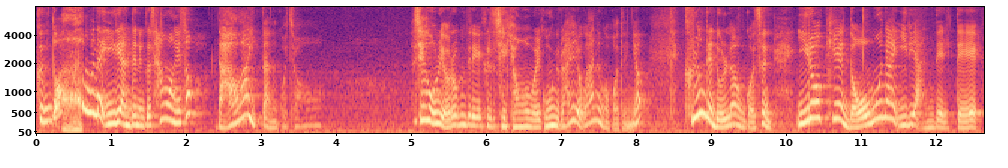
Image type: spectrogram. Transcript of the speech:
그 너무나 일이 안 되는 그 상황에서 나와 있다는 거죠 제가 오늘 여러분들에게 그래서 제 경험을 공유를 하려고 하는 거거든요. 그런데 놀라운 것은 이렇게 너무나 일이 안 될 때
